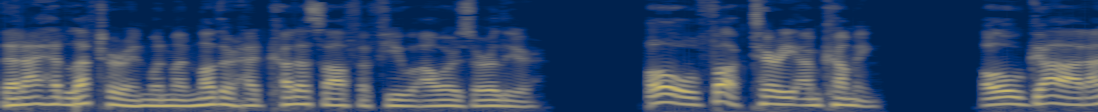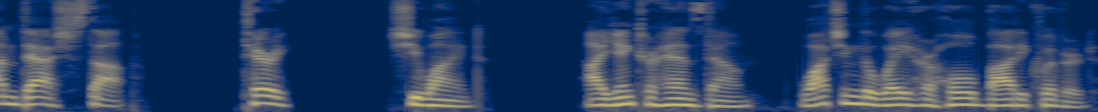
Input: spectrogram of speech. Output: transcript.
that I had left her in when my mother had cut us off a few hours earlier. Oh, fuck, Terry, I'm coming. Oh, God, I'm dash, stop. Terry. She whined. I yanked her hands down, watching the way her whole body quivered,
